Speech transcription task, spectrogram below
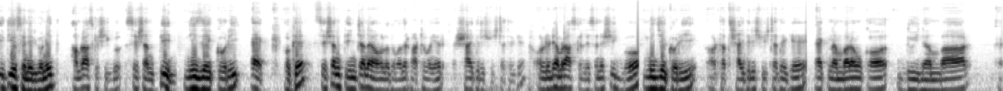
তৃতীয় শ্রেণির গণিত, আমরা আজকে শিখব সেশন তিন। নিজে করি এক, ওকে? সেশন তিনটা নেওয়া হলো তোমাদের পাঠ্য বইয়ের সাঁত্রিশ পৃষ্ঠা থেকে। অলরেডি আমরা আজকের লেসনে শিখব নিজে করি, অর্থাৎ সাঁত্রিশ পৃষ্ঠা থেকে এক নাম্বার অঙ্ক, দুই নাম্বার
